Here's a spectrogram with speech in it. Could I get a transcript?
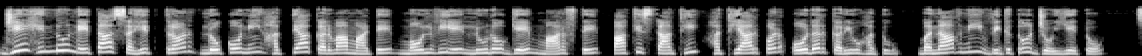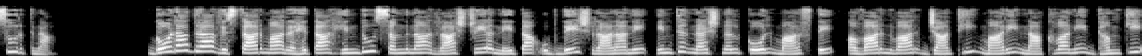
જે હિન્દુ નેતા સહિત ત્રણ લોકોની હત્યા કરવા માટે મૌલવીએ લૂડો ગેમ મારફતે પાકિસ્તાનથી હથિયાર પણ ઓર્ડર કર્યું હતું. બનાવની વિગતો જોઈએ તો, સુરતના ગોડાદરા વિસ્તારમાં રહેતા હિન્દુ સંઘના રાષ્ટ્રીય નેતા ઉપદેશ રાણાને ઇન્ટરનેશનલ કોલ મારફતે અવારનવાર જ્યાંથી મારી નાખવાની ધમકી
